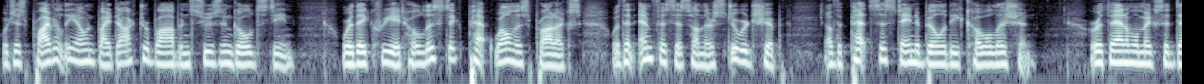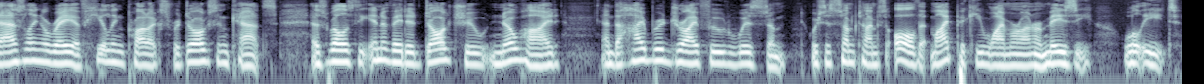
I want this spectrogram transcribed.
which is privately owned by Dr. Bob and Susan Goldstein, where they create holistic pet wellness products with an emphasis on their stewardship of the Pet Sustainability Coalition. Earth Animal makes a dazzling array of healing products for dogs and cats, as well as the innovative Dog Chew No Hide and the hybrid dry food Wisdom, which is sometimes all that my picky Weimaraner Maisie will eat.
